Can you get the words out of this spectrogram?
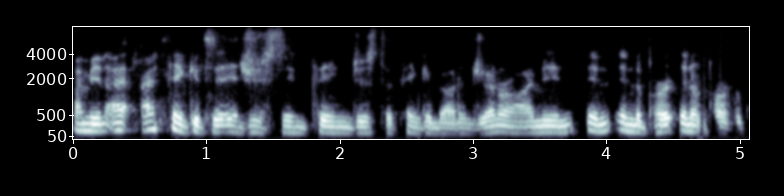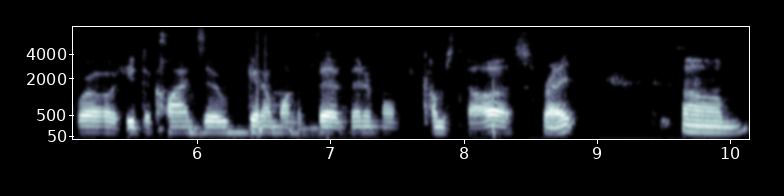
I mean, I, I think it's an interesting thing just to think about in general. I mean, in, in the per, in a perfect world, he declines to get him on the vet minimum. He comes to us, right? Um,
